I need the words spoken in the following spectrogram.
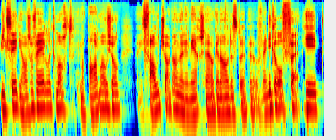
wie gesagt, ich habe schon Fehler gemacht, ein paar Mal schon. Wenn es falsch angegangen dann merkst du schnell genau, dass du eben auf weniger Offenheit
